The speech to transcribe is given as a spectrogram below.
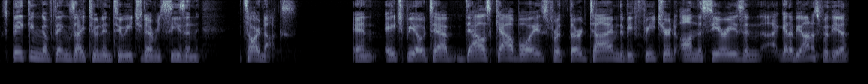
Speaking of things I tune into each and every season, it's Hard Knocks. And HBO tab Dallas Cowboys for a third time to be featured on the series. And I got to be honest with you,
